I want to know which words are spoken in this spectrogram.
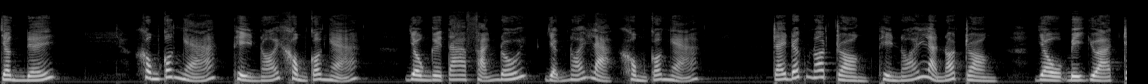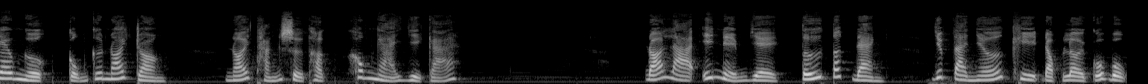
chân đế. Không có ngã thì nói không có ngã. Dầu người ta phản đối vẫn nói là không có ngã. Trái đất nó tròn thì nói là nó tròn. Dầu bị dọa treo ngược cũng cứ nói tròn. Nói thẳng sự thật không ngại gì cả. Đó là ý niệm về tứ tất đàn, giúp ta nhớ khi đọc lời của Bụt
